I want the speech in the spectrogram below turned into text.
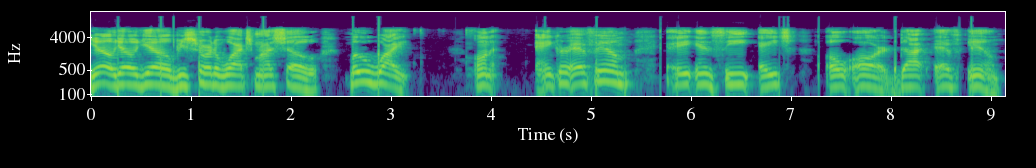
Yo, yo, yo, be sure to watch my show, Moo White, on Anchor FM, A N C H O R dot FM.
